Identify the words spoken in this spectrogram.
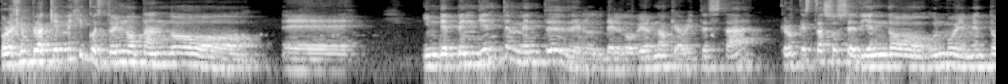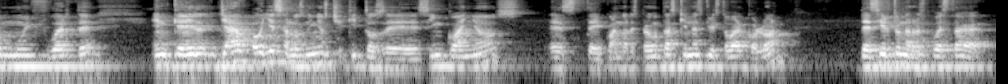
Por ejemplo, aquí en México estoy notando, eh, independientemente del, gobierno que ahorita está, creo que está sucediendo un movimiento muy fuerte en que ya oyes a los niños chiquitos de 5 años, este, cuando les preguntas quién es Cristóbal Colón, decirte una respuesta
